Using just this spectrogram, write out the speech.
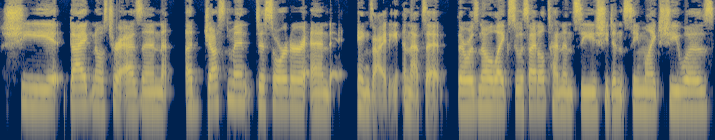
She diagnosed her as an adjustment disorder and anxiety, and that's it. There was no like suicidal tendency. She didn't seem like she was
